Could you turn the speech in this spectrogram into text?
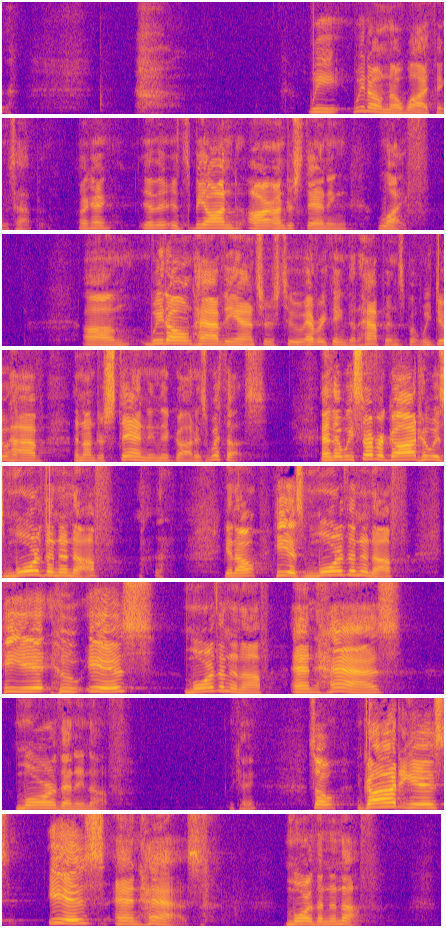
we, we don't know why things happen, okay? It's beyond our understanding life. Um, we don't have the answers to everything that happens, but we do have an understanding that God is with us and that we serve a God who is more than enough. You know, He is more than enough. He is, who is more than enough and has more than enough. Okay? So God is is and has more than enough.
